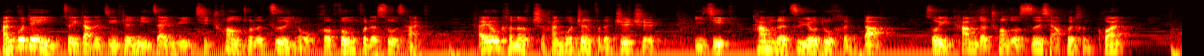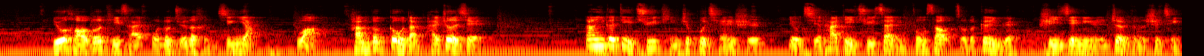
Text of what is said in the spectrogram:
韩国电影最大的竞争力在于其创作的自由和丰富的素材，还有可能是韩国政府的支持，以及他们的自由度很大，所以他们的创作思想会很宽。有好多题材我都觉得很惊讶，哇，他们都够胆拍这些。”当一个地区停滞不前时，有其他地区在领风骚走得更远，是一件令人振奋的事情。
